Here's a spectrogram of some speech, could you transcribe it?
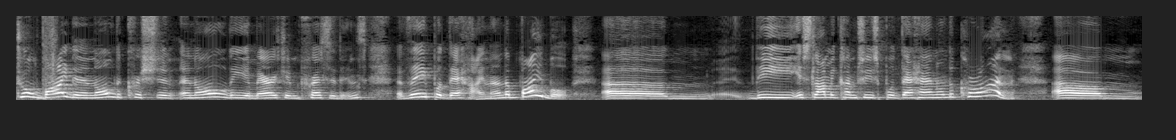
Joe Biden and all the Christian and all the American presidents, they put their hand on the Bible. Um, the Islamic countries put their hand on the Quran. Um,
